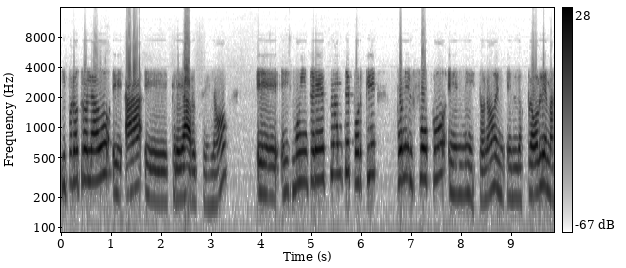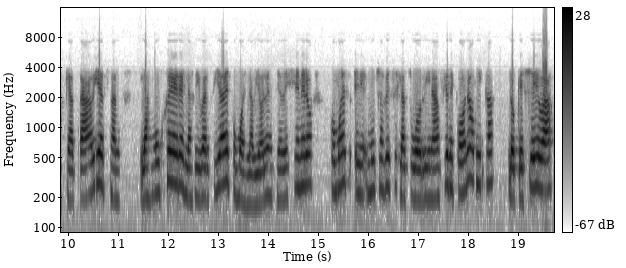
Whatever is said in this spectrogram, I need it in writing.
y por otro lado, eh, a eh, crearse, ¿no? es muy interesante porque pone el foco en esto, ¿no? En, en, los problemas que atraviesan las mujeres, las diversidades, como es la violencia de género, como es muchas veces la subordinación económica, lo que lleva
